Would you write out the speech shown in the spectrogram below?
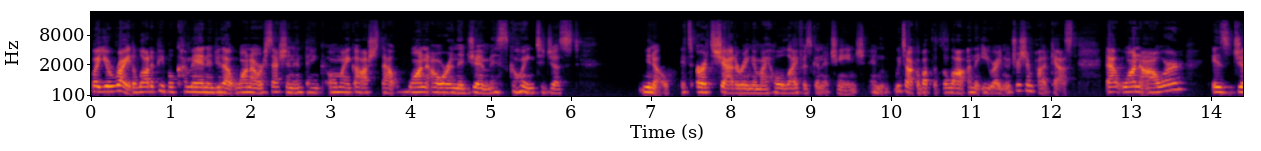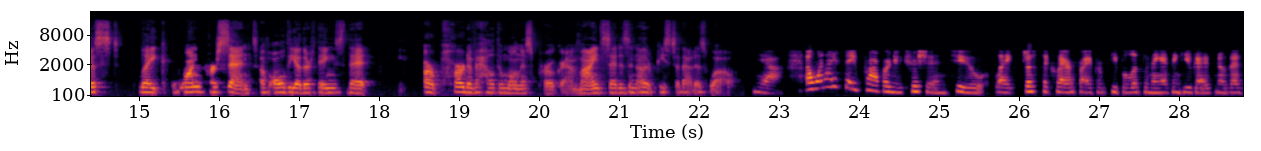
But you're right. A lot of people come in and do that one hour session and think, oh my gosh, that one hour in the gym is going to just, you know, it's earth shattering and my whole life is going to change. And we talk about this a lot on the Eat Rite Nutrition podcast. That one hour is just like 1% of all the other things that are part of a health and wellness program. Mindset is another piece to that as well. Yeah. And when I say proper nutrition too, like just to clarify for people listening, I think you guys know this,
